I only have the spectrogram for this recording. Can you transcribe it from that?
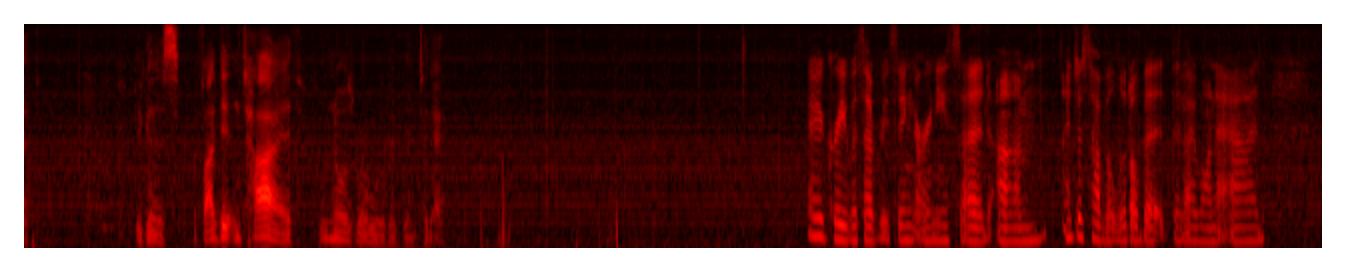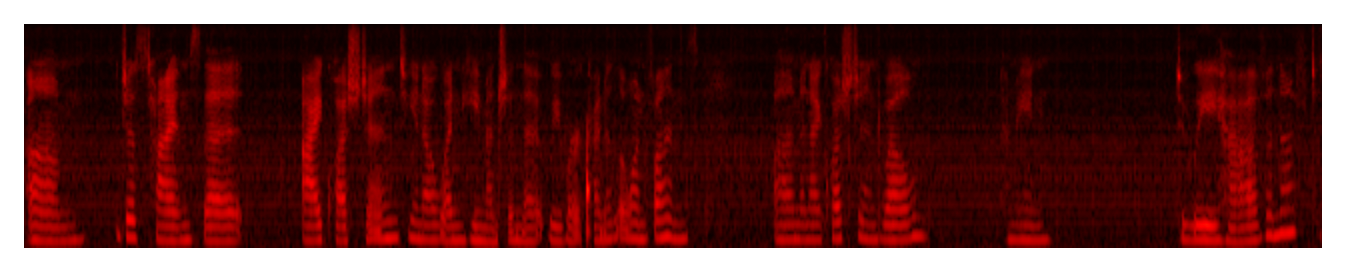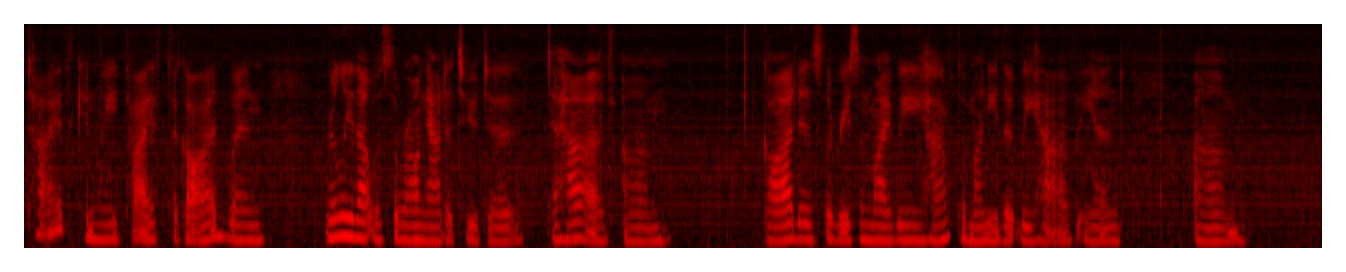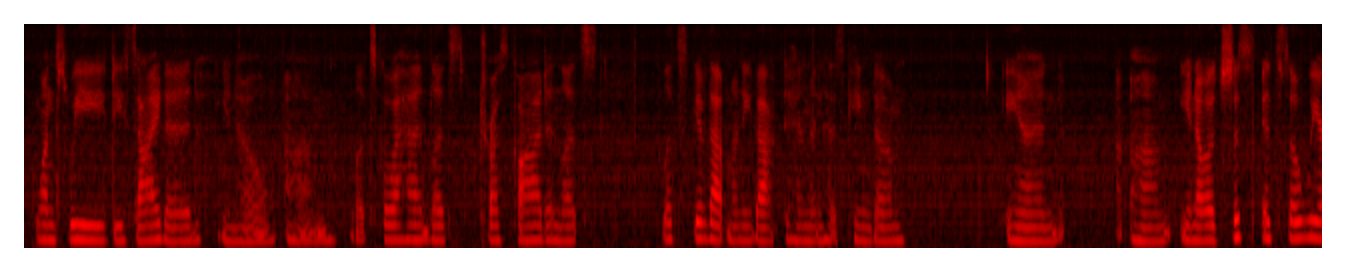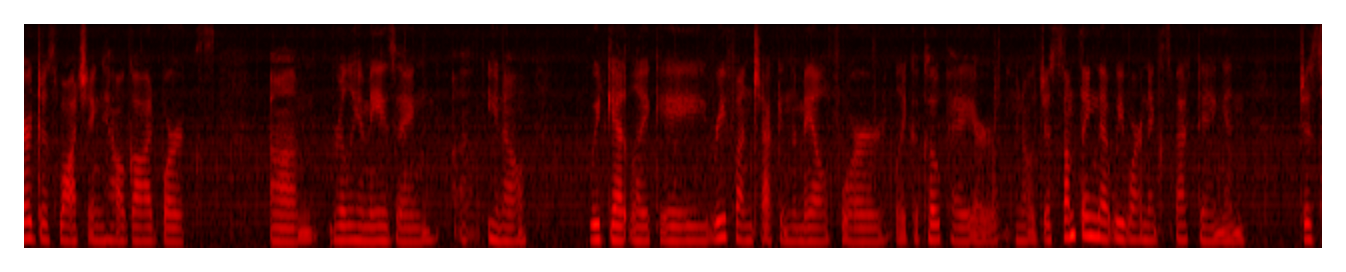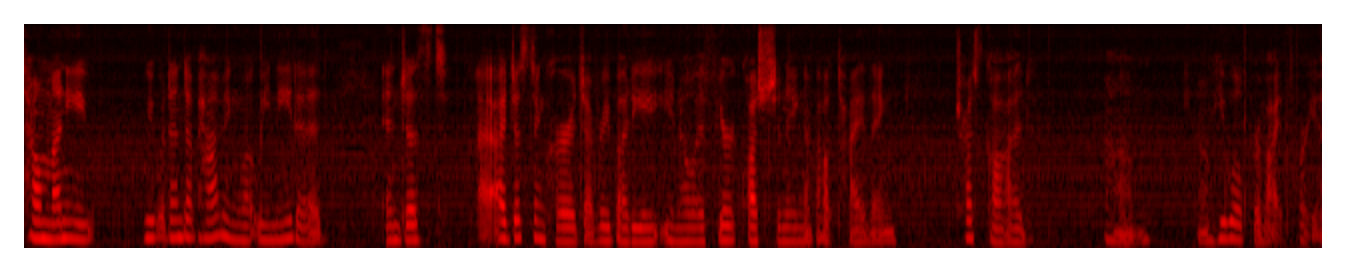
Because if I didn't tithe, who knows where we would have been today. I agree with everything Ernie said. Um, I just have a little bit that I want to add. Um, just times that I questioned, you know, when he mentioned that we were kind of low on funds. Um, and I questioned, well, I mean, do we have enough to tithe? Can we tithe to God when really that was the wrong attitude to to have. Um, God is the reason why we have the money that we have, and um, once we decided, you know, um, let's go ahead, let's trust God, and let's let's give that money back to Him in His kingdom. And um, you know, it's just it's so weird just watching how God works. Um, really amazing. Uh, you know, we'd get like a refund check in the mail for like a copay or you know just something that we weren't expecting, and just how money we would end up having what we needed, and just I, I just encourage everybody. You know, if you're questioning about tithing, trust God. Um, you know, He will provide for you.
